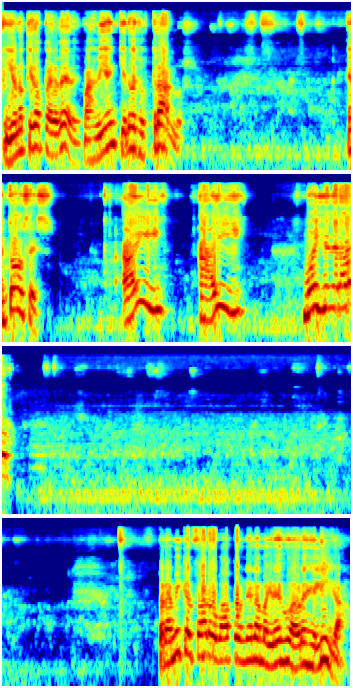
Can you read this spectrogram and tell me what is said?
Y yo no quiero perder, más bien quiero ilustrarlos. Entonces, ahí, ahí, no hay generador. Para mí que Alfaro va a poner la mayoría de jugadores de liga.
